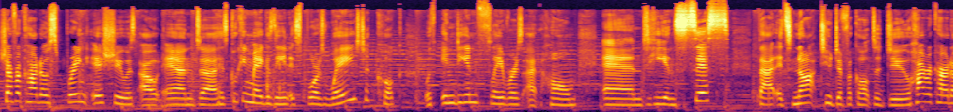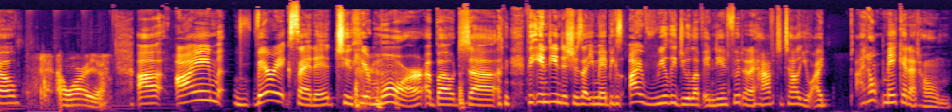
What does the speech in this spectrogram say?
Chef Ricardo's spring issue is out, and uh, his cooking magazine explores ways to cook with Indian flavors at home. And he insists that it's not too difficult to do. Hi, Ricardo. How are you? Uh, I'm very excited to hear more about uh, the Indian dishes that you made because I really do love Indian food, and I have to tell you, I I don't make it at home.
